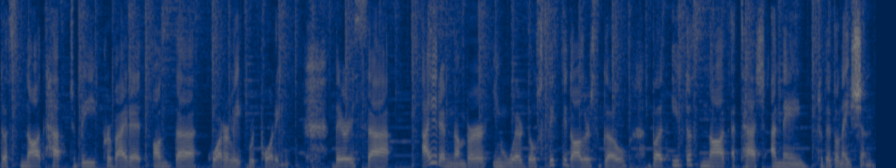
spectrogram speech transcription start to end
does not have to be provided on the quarterly reporting. There is a item number in where those $50 go, but it does not attach a name to the donation.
